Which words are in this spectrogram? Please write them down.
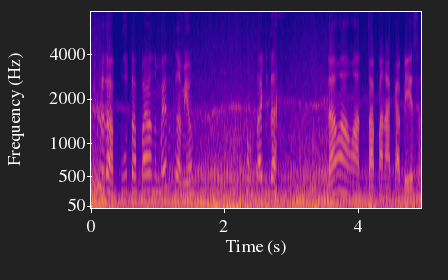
Filho da puta para no meio do caminho. Vontade de dar, dar uma, uma tapa na cabeça.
